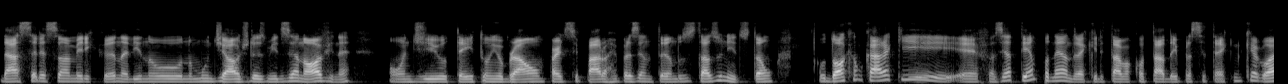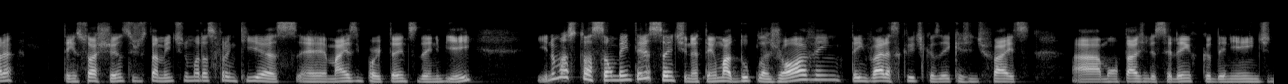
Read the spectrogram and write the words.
da seleção americana ali no, no Mundial de 2019, né, onde o Tatum e o Brown participaram representando os Estados Unidos. Então, o Doc é um cara que é, fazia tempo, né, André, que ele estava cotado aí para ser técnico e agora tem sua chance justamente numa das franquias é, mais importantes da NBA e numa situação bem interessante, né? Tem uma dupla jovem, tem várias críticas aí que a gente faz à montagem desse elenco que o Danny Ainge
